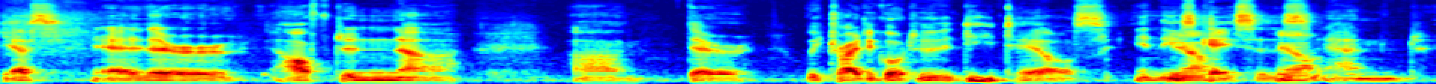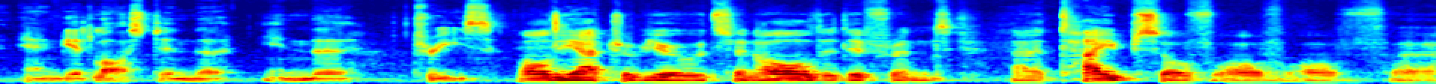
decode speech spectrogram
Yes, yeah, they're often uh, they're we try to go to the details in these yeah, cases yeah. and and get lost in the in the trees. All the attributes and all the different uh, types of of, of uh,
